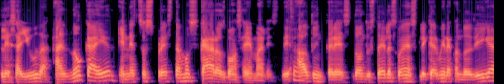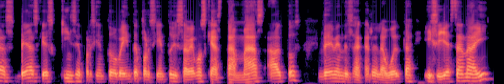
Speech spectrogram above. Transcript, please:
les ayuda a no caer en estos préstamos caros, vamos a llamarles, de alto interés, donde ustedes les pueden explicar, mira, cuando digas, veas que es 15% o 20% y sabemos que hasta más altos deben de sacarle la vuelta y si ya están ahí,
